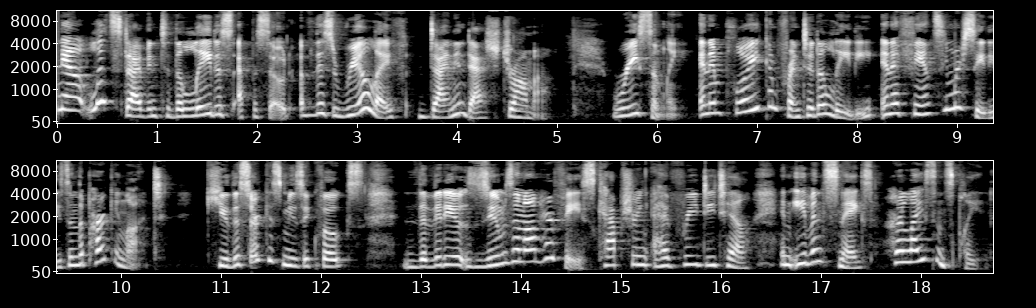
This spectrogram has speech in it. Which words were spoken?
Now, let's dive into the latest episode of this real life dine and dash drama. Recently, an employee confronted a lady in a fancy Mercedes in the parking lot. Cue the circus music, folks. The video zooms in on her face, capturing every detail, and even snags her license plate.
